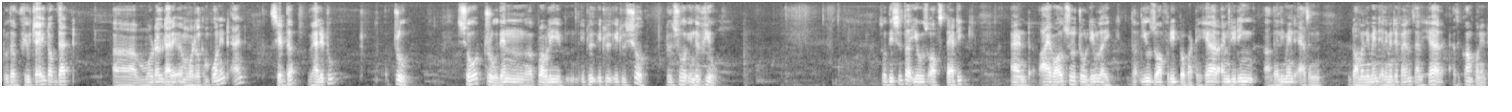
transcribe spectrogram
do the view child of that uh, direct, uh, modal component and set the value to true. Show true then uh, probably it will it will it will show it will show in the view. So this is the use of static and I have also told you like the use of read property. Here I'm reading uh, the element as an DOM element element reference and here as a component.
